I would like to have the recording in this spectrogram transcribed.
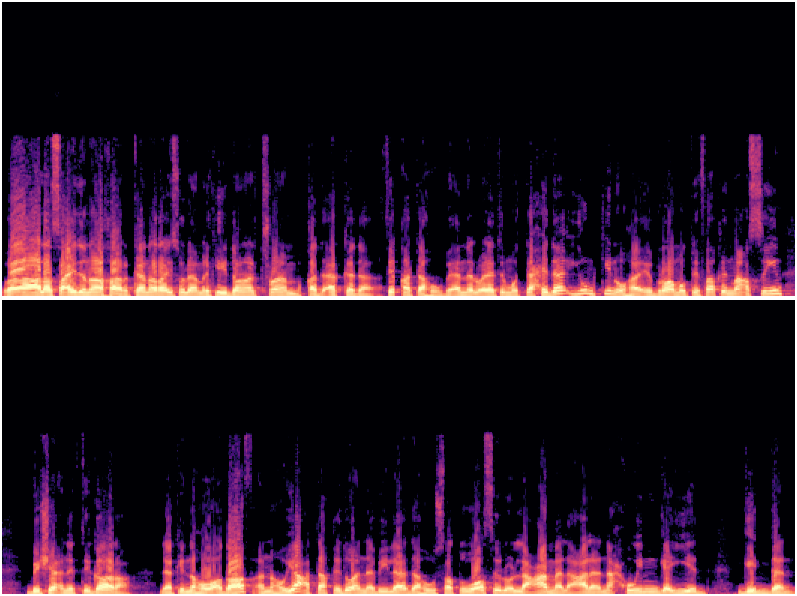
وعلى صعيد آخر كان الرئيس الأمريكي دونالد ترامب قد أكد ثقته بأن الولايات المتحدة يمكنها إبرام اتفاق مع الصين بشأن التجارة لكنه أضاف أنه يعتقد أن بلاده ستواصل العمل على نحو جيد جدا.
